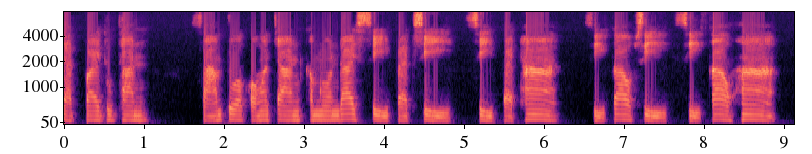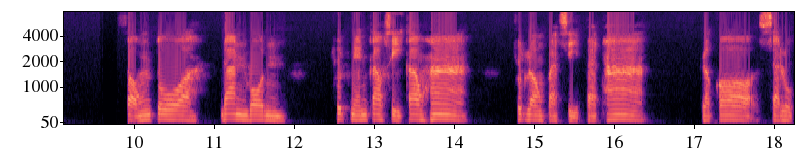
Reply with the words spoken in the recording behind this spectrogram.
จัดไปทุกท่านสามตัวของอาจารย์คำนวณได้สี่แปดสี่สี่แปดห้าสี่เก้าสี่สี่เก้าห้าสองตัวด้านบน ชุดเน้นเก้าสี่เก้าห้าชุดรองแปดสี่แปดห้าแล้วก็สรุป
